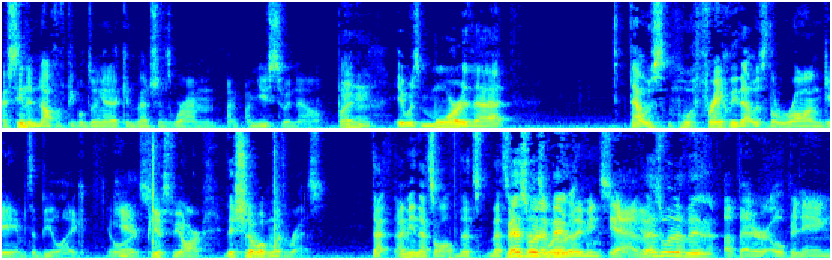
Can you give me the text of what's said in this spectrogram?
I've seen enough of people doing it at conventions where I'm I'm, I'm used to it now. But Mhm. it was more that that was well, frankly that was the wrong game to be like here. PSVR. They should have opened with Rez. That I mean that's all. That's that's Rez that's would what have it really means. to yeah, me, Rez would have been a better opening.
